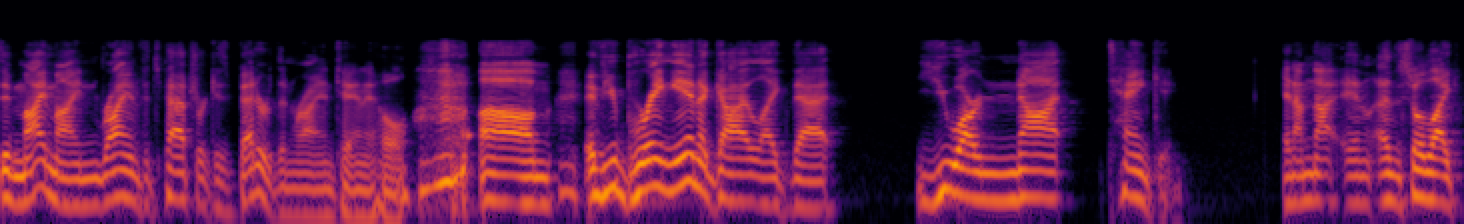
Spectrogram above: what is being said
in my mind, Ryan Fitzpatrick is better than Ryan Tannehill. Um, if you bring in a guy like that, you are not tanking, and I'm not, and, and so like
